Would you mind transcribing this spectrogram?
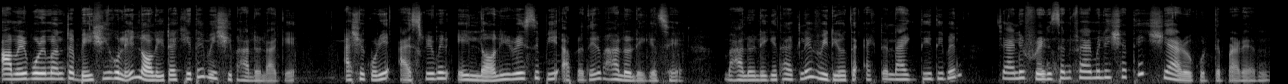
আমের পরিমাণটা বেশি হলে ললিটা খেতে বেশি ভালো লাগে। আশা করি আইসক্রিমের এই ললি রেসিপি আপনাদের ভালো লেগেছে। ভালো লেগে থাকলে ভিডিওতে একটা লাইক দিয়ে দিবেন, চাইলে ফ্রেন্ডস অ্যান্ড ফ্যামিলির সাথে শেয়ারও করতে পারেন।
